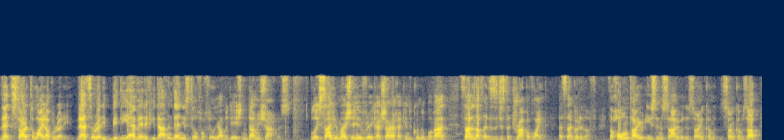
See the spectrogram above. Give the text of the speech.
that started to light up already. That's already bidiyevit. If you daven then, you still fulfill your obligation, dami shachris. It's not enough that there's just a drop of light. That's not good enough. The whole entire eastern side where the sun, the sun comes up,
